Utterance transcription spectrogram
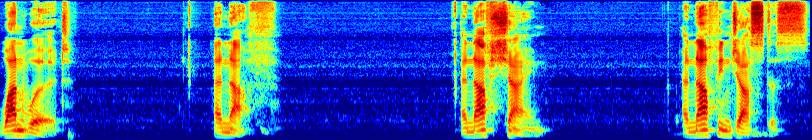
one word enough. Enough shame, enough injustice,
